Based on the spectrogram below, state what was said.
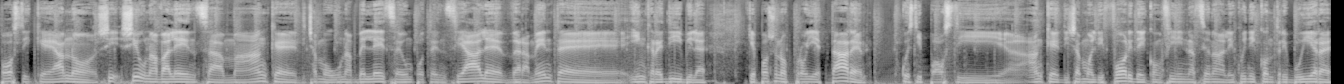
posti che hanno sì, sì, una valenza ma anche diciamo una bellezza e un potenziale veramente incredibile che possono proiettare questi posti eh, anche diciamo al di fuori dei confini nazionali quindi contribuire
